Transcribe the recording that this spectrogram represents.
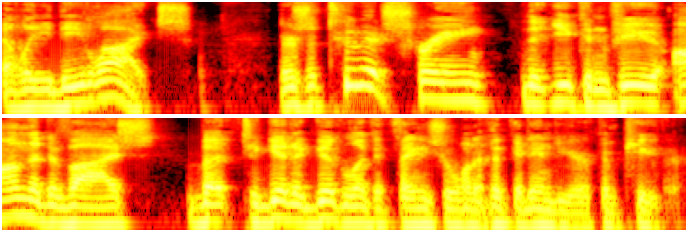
LED lights. There's a two inch screen that you can view on the device, but to get a good look at things, you want to hook it into your computer.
